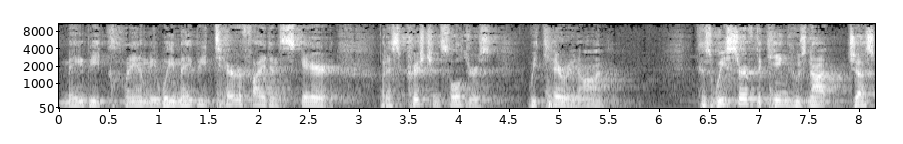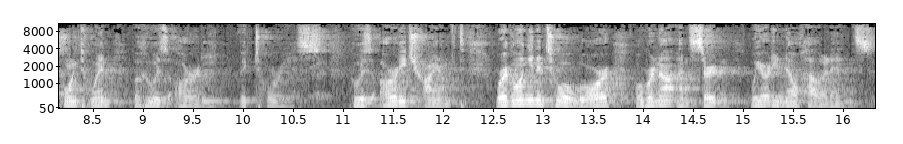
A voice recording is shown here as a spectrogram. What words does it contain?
may be clammy, we may be terrified and scared, but as Christian soldiers, we carry on. Because we serve the King who's not just going to win, but who is already victorious, who has already triumphed. We're going into a war where we're not uncertain. We already know how it ends.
